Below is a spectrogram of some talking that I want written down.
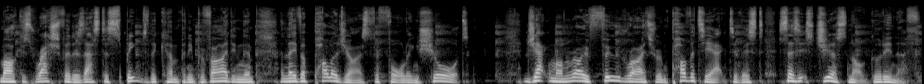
Marcus Rashford has asked to speak to the company providing them, and they've apologised for falling short. Jack Monroe, food writer and poverty activist, says it's just not good enough.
